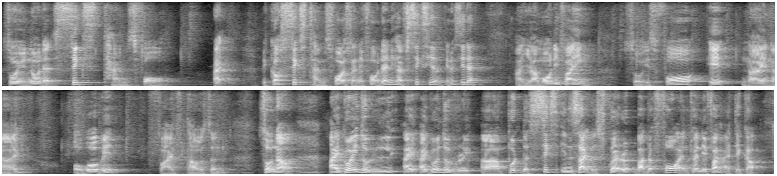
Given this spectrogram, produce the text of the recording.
So you know that 6 times 4, right? Because 6 times 4 is 24. Then you have 6 here. Can you see that? Uh, you are modifying. So it's 4899 over with 5000. So now I going to I, I going to re, uh, put the 6 inside the square root, but the 4 and 25 I take out.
